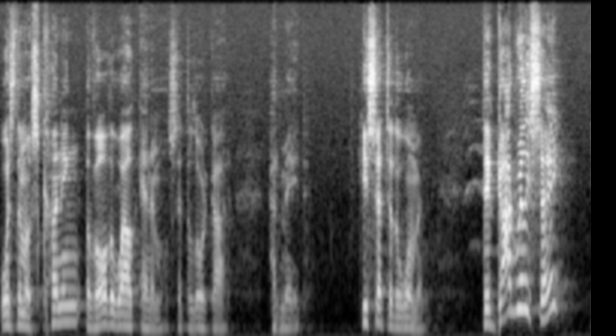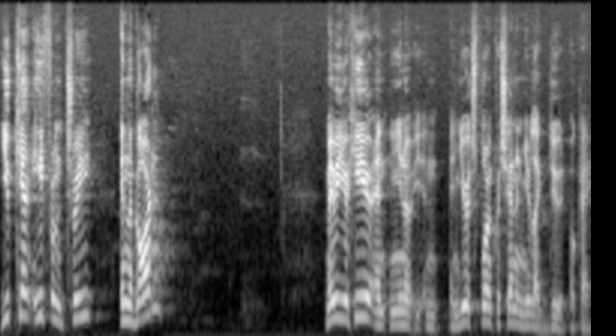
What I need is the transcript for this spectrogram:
was the most cunning of all the wild animals that the Lord God had made. He said to the woman, Did God really say you can't eat from the tree in the garden? Maybe you're here and you know and, and you're exploring Christianity and you're like, dude, okay,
